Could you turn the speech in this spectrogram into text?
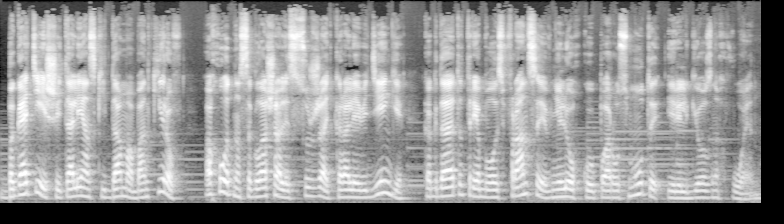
Богатейшие итальянские дома банкиров – охотно соглашались сужать королеве деньги, когда это требовалось Франции в нелегкую пару смуты и религиозных войн.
